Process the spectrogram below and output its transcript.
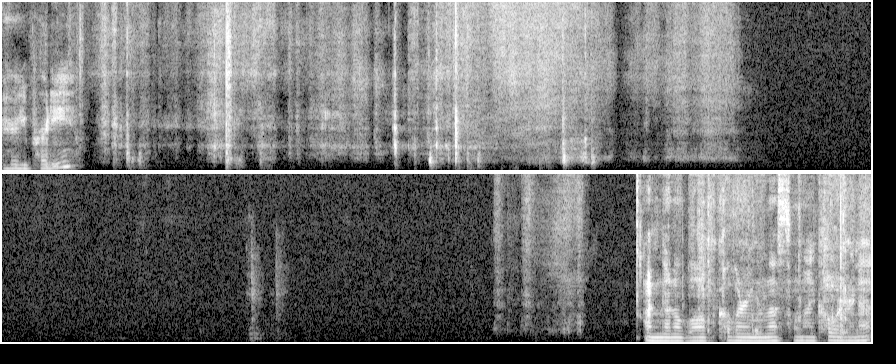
Very pretty. I'm going to love coloring in this when I color in it.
